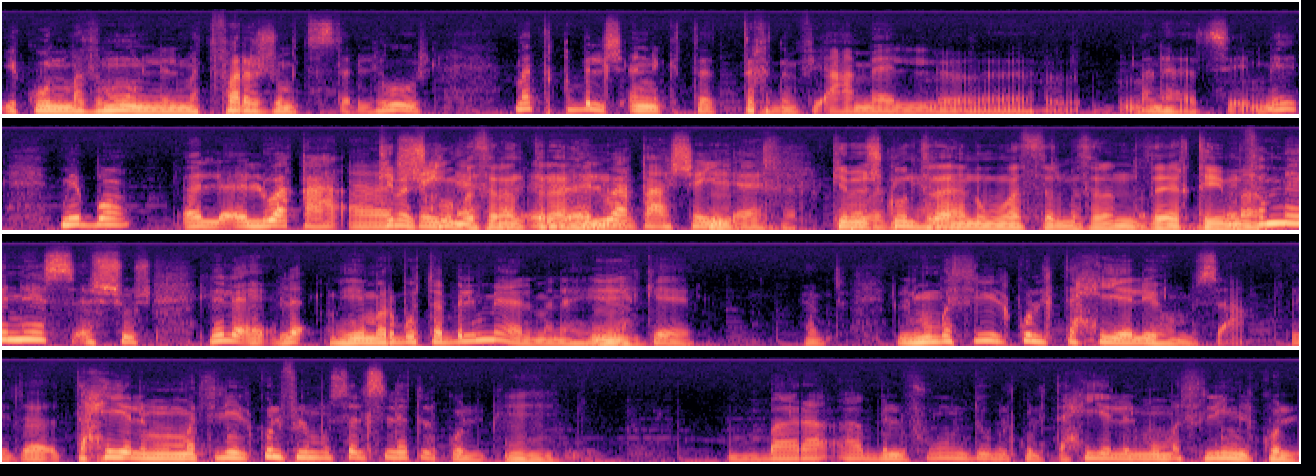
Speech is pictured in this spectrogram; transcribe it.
يكون مضمون للمتفرج وما تستقبلهوش ما تقبلش أنك تخدم في أعمال آه، معناها mais, mais bon الواقع كيما شكون مثلا تراه الواقع شيء آخر. كيما شكون تراه انه ممثل مثلا ذا قيمة؟ فما ناس les chouchous. لا لا لا هي مربوطة بالمال معناها هي الحكاية. فهمت؟ الممثلين الكل تحية لهم الساعة تحية للممثلين الكل في المسلسلات الكل. براءة بالفوند وبالكل تحية للممثلين الكل.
